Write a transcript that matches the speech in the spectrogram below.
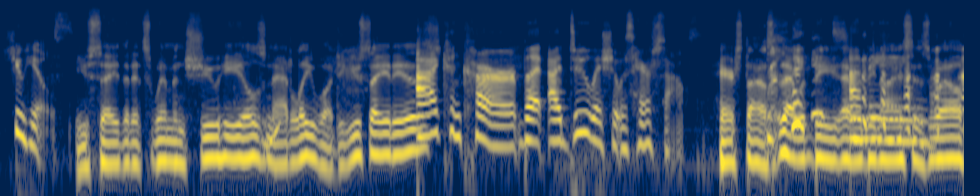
Shoe heels. You say that it's women's shoe heels. Mm-hmm. Natalie, what do you say it is? I concur, but I do wish it was hairstyles. Hairstyles. That would be that would I be nice as well.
